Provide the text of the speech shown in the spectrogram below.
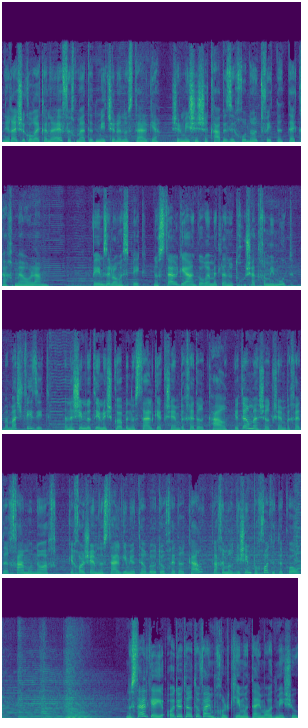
נראה שקורה כאן ההפך מהתדמית של הנוסטלגיה, של מי ששקע בזיכרונות והתנתק כך מהעולם. ואם זה לא מספיק, נוסטלגיה גורמת לנו תחושת חמימות, ממש פיזית. אנשים נוטים לשקוע בנוסטלגיה כשהם בחדר קר, יותר מאשר כשהם בחדר חם או נוח. ככל שהם נוסטלגיים יותר באותו חדר קר, כך הם מרגישים פחות את הקור. נוסטלגיה היא עוד יותר טובה אם חולקים אותה עם עוד מישהו,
